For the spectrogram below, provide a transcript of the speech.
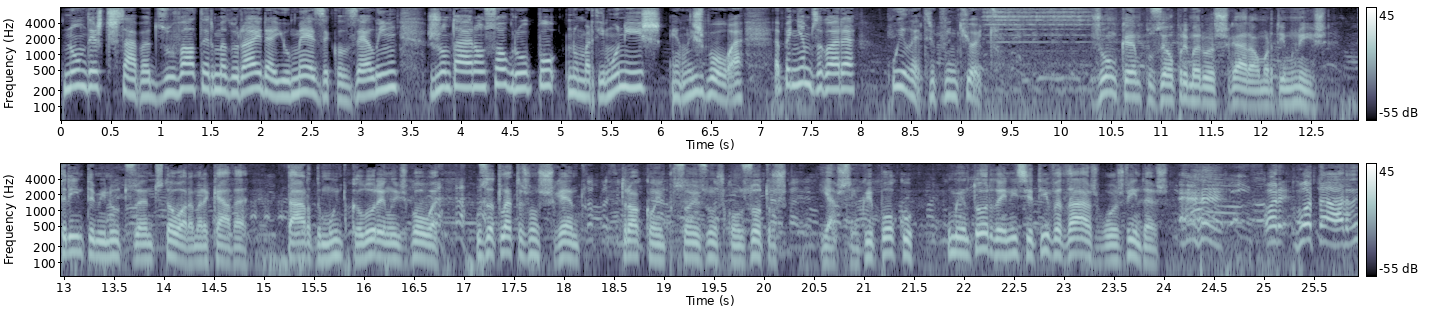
Num destes sábados, o Walter Madureira e o Mésicle Zelin juntaram-se ao grupo no Martim Muniz, em Lisboa. Apanhamos agora o Elétrico 28. João Campos é o primeiro a chegar ao Martim Muniz. 30 minutos antes da hora marcada. Tarde, muito calor em Lisboa. Os atletas vão chegando, trocam impressões uns com os outros e às cinco e pouco, o mentor da iniciativa dá as boas-vindas. Ora, boa tarde,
